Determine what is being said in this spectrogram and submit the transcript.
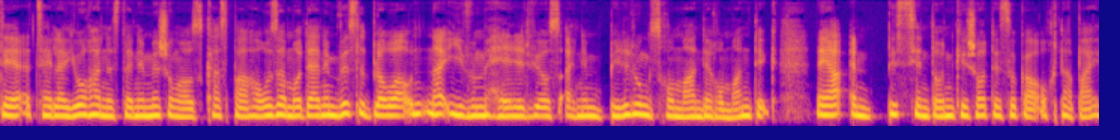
Der Erzähler Johann ist eine Mischung aus Kaspar Hauser, modernem Whistleblower und naivem Held, wie aus einem Bildungsroman der Romantik. Naja, ein bisschen Don Quixote sogar auch dabei.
